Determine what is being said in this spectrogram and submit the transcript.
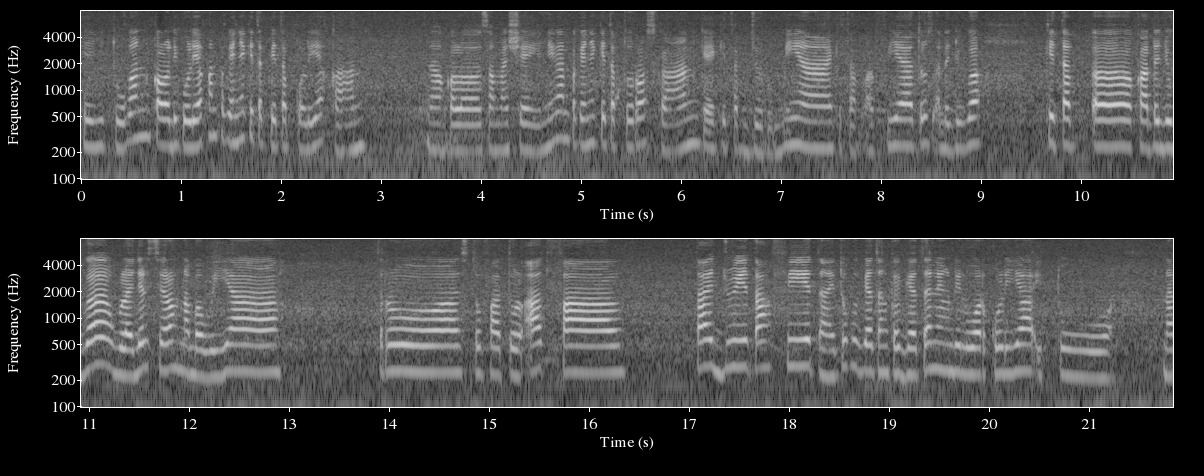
kayak gitu kan kalau di kuliah kan pakainya kitab-kitab kuliah kan Nah, kalau sama Syekh ini kan pakainya kitab turos kan, kayak kitab Jurumiyah, kitab Alfiyah, terus ada juga kitab uh, ada juga belajar sirah nabawiyah. Terus Tufatul Atfal, tajwid, tahfidz. Nah, itu kegiatan-kegiatan yang di luar kuliah itu. Nah,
